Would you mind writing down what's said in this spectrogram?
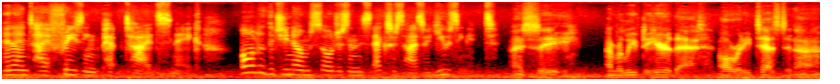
An anti-freezing peptide, Snake. All of the genome soldiers in this exercise are using it. I see. I'm relieved to hear that. Already tested, huh?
